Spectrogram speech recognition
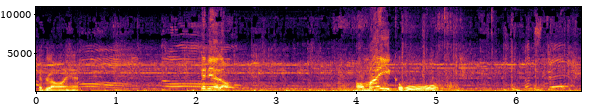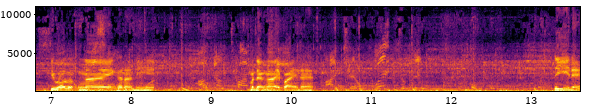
เรียบร้อยฮะแค่เนี้ยเหรอเอามาอีกโอ้โหคิดว่าแบบง่ายขนาดนี้ มันจะง่ายไปนะนี่แน่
